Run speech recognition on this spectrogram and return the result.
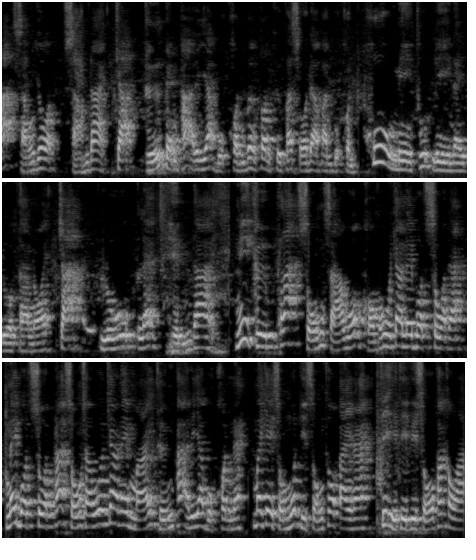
ละสังโยชน์สามได้ จะถือเป็นพระอริยะบุคคล เบื้องต้นคือพระโสดาบันบุคคล ผู้มีทุลีในดวงตาน้อย จะรู้และเห็นได้ นี่คือพระสงฆ์สาวกของพระพุทธเจ้าในบทสวดอะในบทสวดพระสงฆ์สาวกเจ้าในหมายถึงพระอริยบุคคลนะไม่ใช่สมมุติสงฆ์ทั่วไปนะ ที่อิติปิโสภควา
